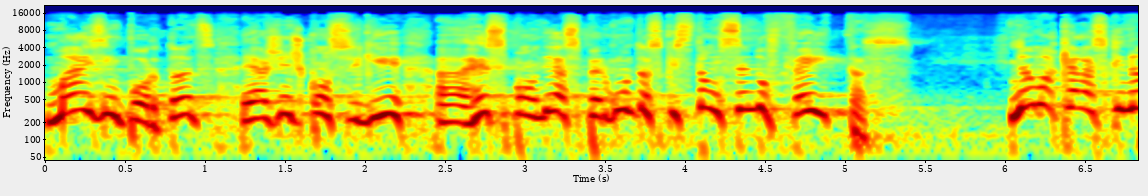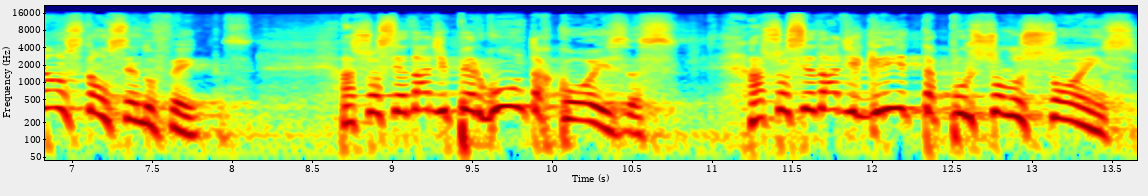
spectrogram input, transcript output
mais importantes é a gente conseguir uh, responder as perguntas que estão sendo feitas, não aquelas que não estão sendo feitas. A sociedade pergunta coisas, a sociedade grita por soluções,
